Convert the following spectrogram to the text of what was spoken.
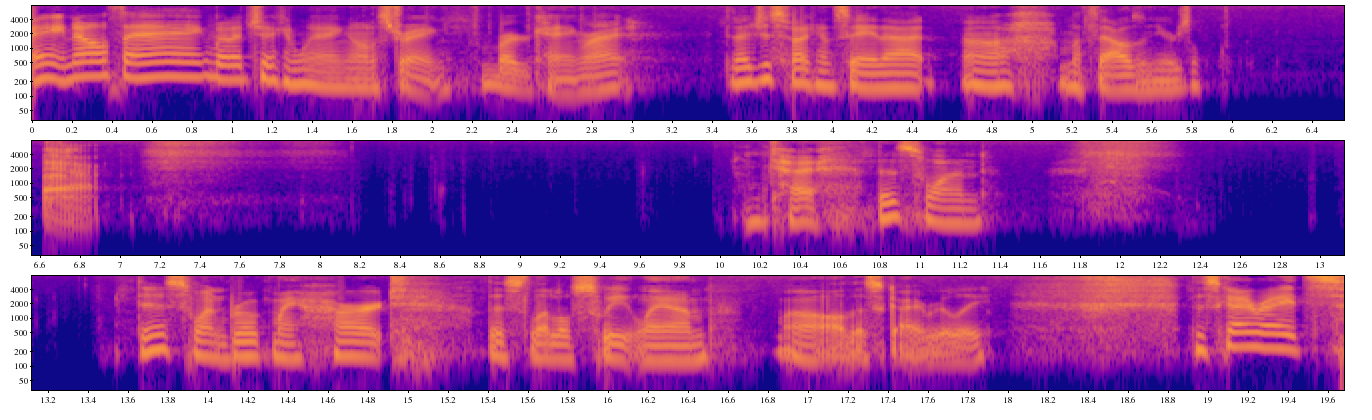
Ain't no thing but a chicken wing on a string from Burger King, right? Did I just fucking say that? Ugh, I'm a thousand years old. Ah. Okay, this one. This one broke my heart. This little sweet lamb. Oh, this guy really. This guy writes.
